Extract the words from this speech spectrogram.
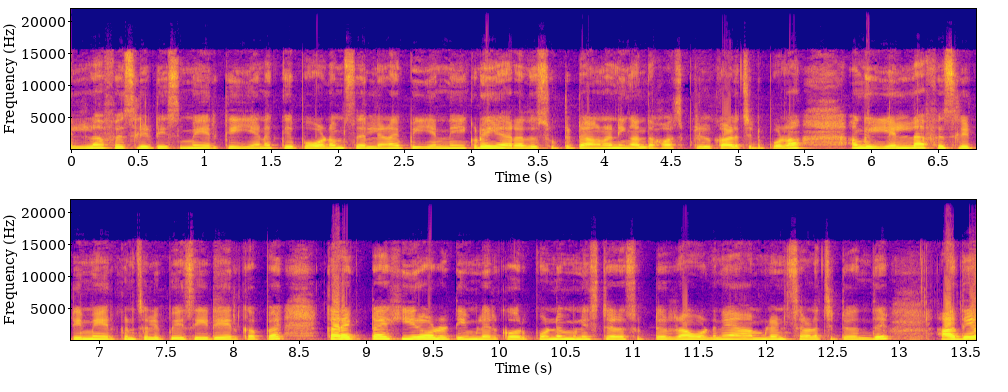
எல்லா ஃபெசிலிட்டிஸுமே இருக்குது எனக்கு இப்போ உடம்பு சரியில்லைனா இப்போ என்னை கூட யாராவது சுட்டுட்டாங்கன்னா நீங்கள் அந்த ஹாஸ்பிட்டலுக்கு அழைச்சிட்டு போகலாம் அங்கே எல்லா ஃபெசிலிட்டியுமே இருக்குன்னு சொல்லி பேசிக்கிட்டே இருக்கப்ப கரெக்டாக ஹீரோட டீமில் இருக்க ஒரு பொண்ணு மினிஸ்டரை சுட்டுடுறா. உடனே ஆம்புலன்ஸ் அழைச்சிட்டு வந்து அதே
